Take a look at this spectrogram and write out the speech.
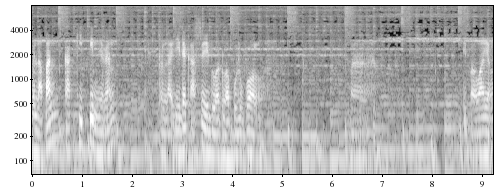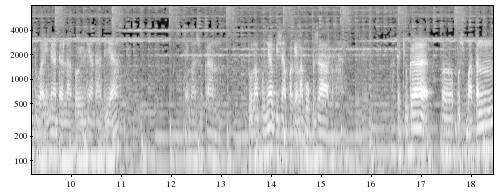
8 kaki pin ya kan relay IDEC AC 220 volt. Nah di bawah yang dua ini adalah koilnya tadi ya. Saya masukkan. Untuk lampunya bisa pakai lampu besar. Ada juga uh, push button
